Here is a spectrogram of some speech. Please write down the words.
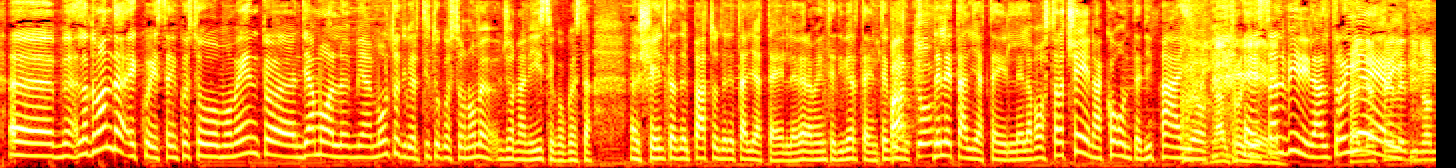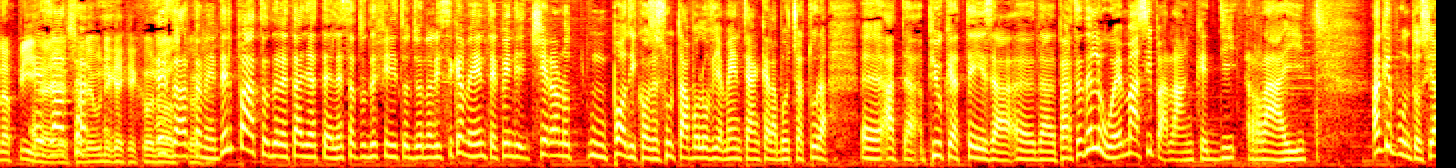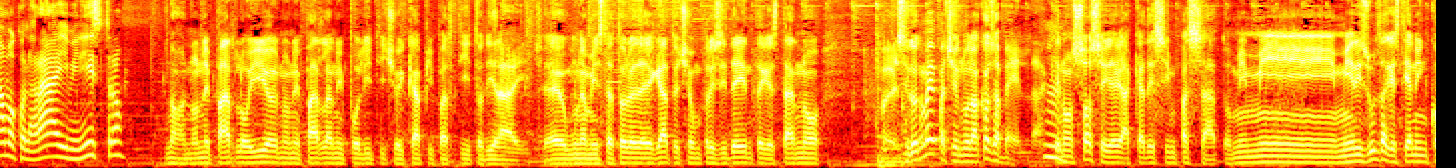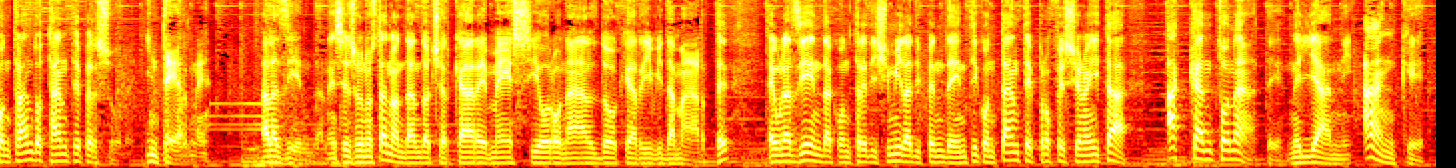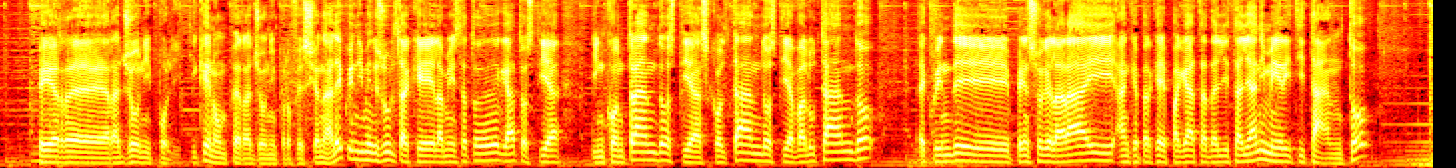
Eh, la domanda è questa: in questo momento eh, andiamo al. Mi ha molto divertito questo nome giornalistico, questa eh, scelta del patto delle tagliatelle, veramente divertente. Quindi, delle tagliatelle, la vostra cena, Conte, Di Maio ah, e Salvini l'altro tagliatelle ieri. Tagliatelle di nonna Pina, Esatta- sono le uniche che conosco. Esattamente, il patto delle tagliatelle è stato definito giornalisticamente, quindi c'erano un po' di cose sul tavolo, ovviamente anche la bocciatura eh, att- più che attesa eh, da parte dell'UE, ma si parla anche di RAI. A che punto siamo con la RAI, Ministro? No, non ne parlo io e non ne parlano i politici o i capi partito di RAI. C'è un amministratore delegato e c'è un presidente che stanno eh, secondo me facendo una cosa bella, mm. che non so se accadesse in passato. Mi, mi, mi, risulta che stiano incontrando tante persone interne all'azienda, nel senso che non stanno andando a cercare Messi o Ronaldo che arrivi da Marte. È un'azienda con 13.000 dipendenti, con tante professionalità accantonate negli anni anche per eh, ragioni politiche, non per ragioni professionali. Quindi mi risulta che l'amministratore delegato stia incontrando, stia ascoltando, stia valutando e quindi penso che la RAI, anche perché è pagata dagli italiani, meriti tanto.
